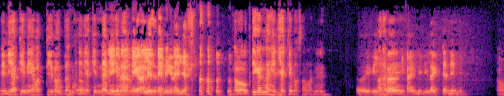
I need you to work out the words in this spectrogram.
එලියක් එනේවත් තියෙනවද දන්නේ එලියක් එන්නේ නැහැ මේක නෑ මේක නෑ ලේසර් නේ මේක නෑ එලියක් ඔව් ඔප්ටිකල් නම් එලියක් එනවා සාමාන්‍යයෙන්. ඔව් ඒක නිකන් LED ලයිට් එකක් එන්නේ. ඔව්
